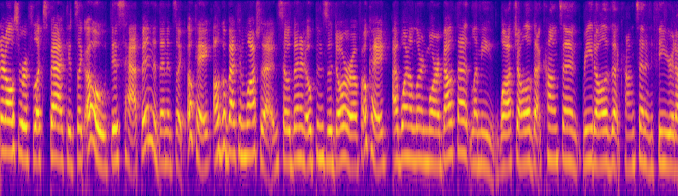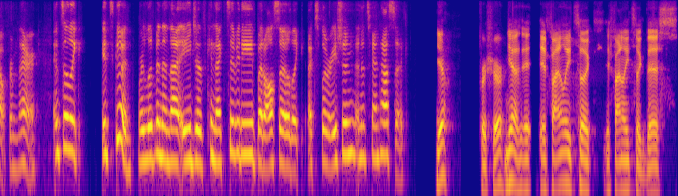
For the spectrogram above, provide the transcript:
It also reflects back. It's like, oh, this happened, and then it's like, okay, I'll go back and watch that. And so then it opens the door of, okay, I want to learn more about that. Let me watch all of that content, read all of that content, and figure it out from there. And so like, it's good. We're living in that age of connectivity, but also like exploration, and it's fantastic. Yeah, for sure. Yeah, it, it finally took it finally took this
